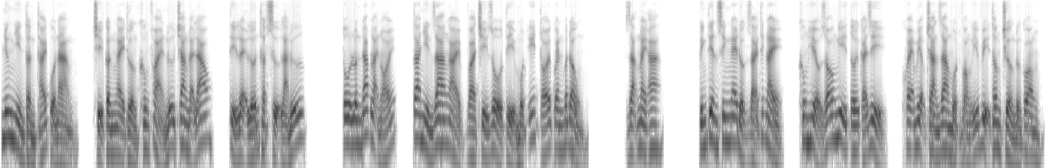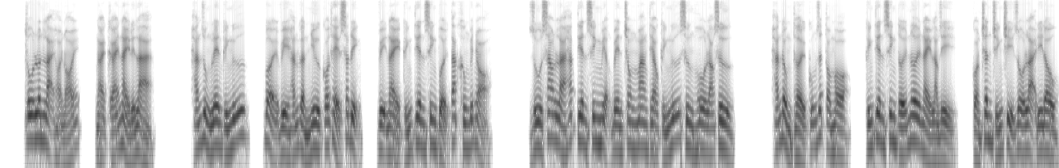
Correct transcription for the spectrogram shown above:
nhưng nhìn thần thái của nàng chỉ cần ngày thường không phải nữ trang đại lão tỷ lệ lớn thật sự là nữ. Tô luân đáp lại nói ta nhìn ra ngài và chị rổ tỉ một ít thói quen bất đồng. Dạng này a. Kính tiên sinh nghe được giải thích này không hiểu rõ nghĩ tới cái gì khoe miệng tràn ra một vòng ý vị thâm trường đường cong. Tô luân lại hỏi nói, ngài cái này đến là? Hắn dùng lên kính ngữ, bởi vì hắn gần như có thể xác định, vị này kính tiên sinh tuổi tác không biết nhỏ. Dù sao là hát tiên sinh miệng bên trong mang theo kính ngữ xưng hô lao sư. Hắn đồng thời cũng rất tò mò, kính tiên sinh tới nơi này làm gì, còn chân chính chỉ dỗ lại đi đâu?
